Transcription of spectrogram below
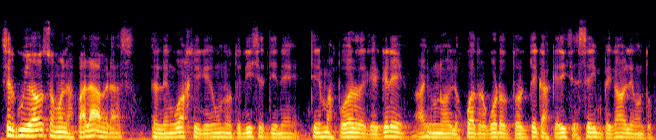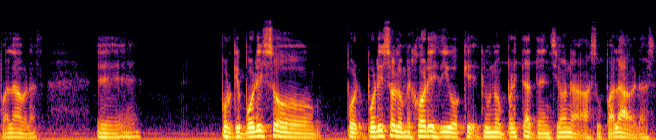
ser cuidadoso con las palabras, el lenguaje que uno utilice tiene, tiene más poder del que cree. Hay uno de los cuatro acuerdos toltecas que dice, sé impecable con tus palabras. Eh, porque por eso, por, eso lo mejor es digo, que, uno preste atención a, sus palabras.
